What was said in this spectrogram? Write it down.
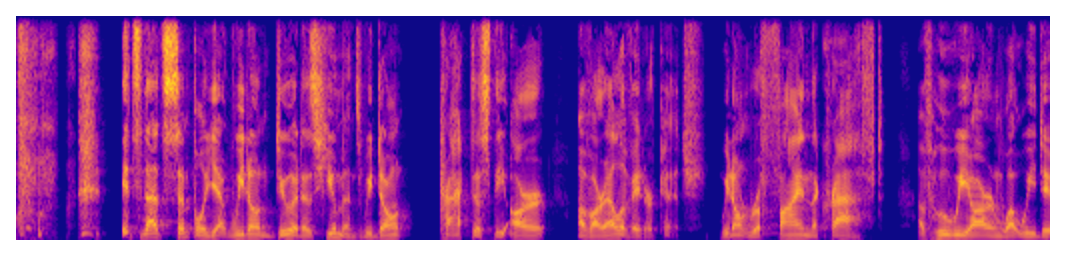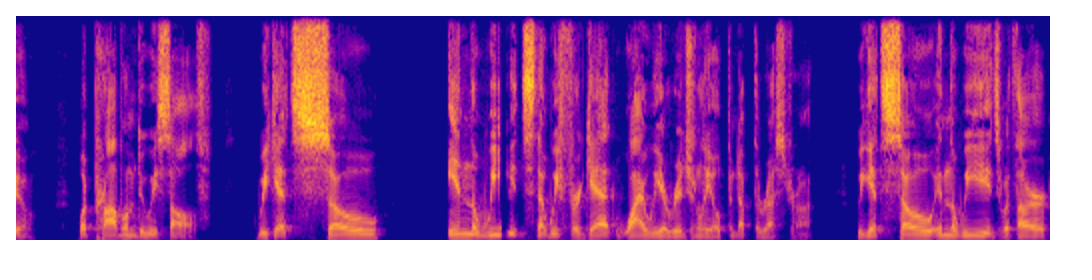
it's that simple, yet we don't do it as humans. We don't practice the art of our elevator pitch. We don't refine the craft of who we are and what we do. What problem do we solve? We get so in the weeds that we forget why we originally opened up the restaurant. We get so in the weeds with our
